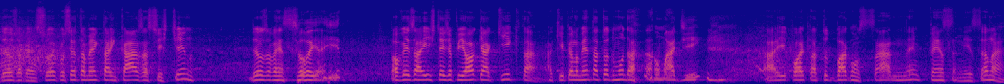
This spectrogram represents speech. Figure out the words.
Deus abençoe. Você também que está em casa assistindo. Deus abençoe aí. Talvez aí esteja pior que aqui que está. Aqui pelo menos está todo mundo arrumadinho. Aí pode estar tá tudo bagunçado, nem pensa nisso, não é?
